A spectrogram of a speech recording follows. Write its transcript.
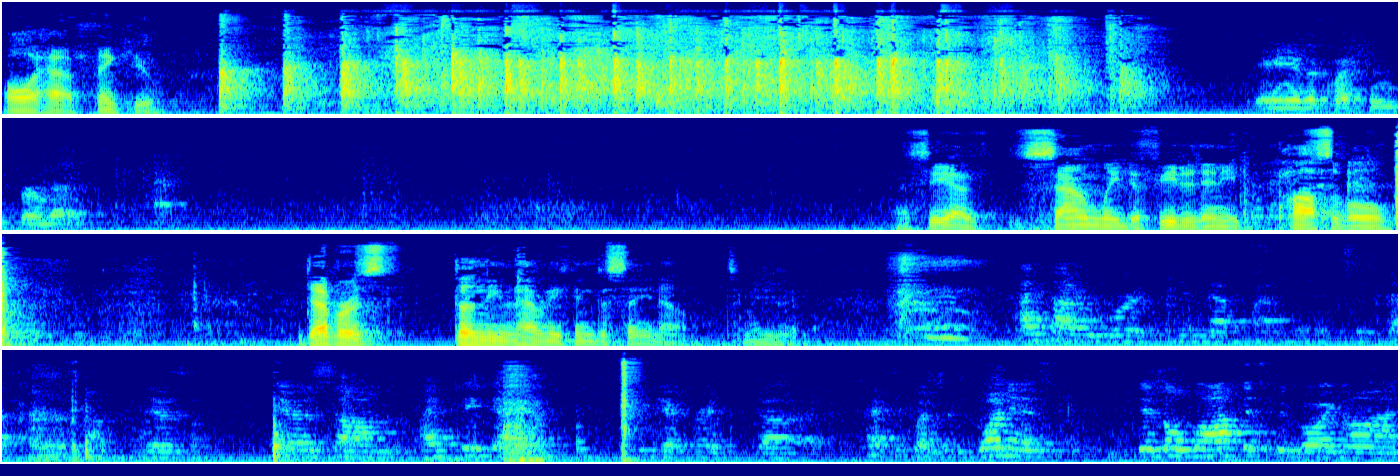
all I have. Thank you. Any other questions? I see I've soundly defeated any possible. Deborah doesn't even have anything to say now. It's amazing. I thought we were in that five minutes discussion. There's, there's, um, I think I have two different, uh, types of questions. One is, there's a lot that's been going on,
